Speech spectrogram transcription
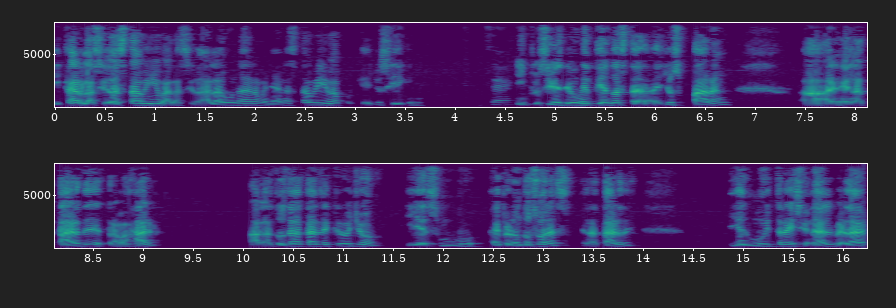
Y claro, la ciudad está viva, la ciudad a la una de la mañana está viva porque ellos siguen. Sí. Inclusive, yo entiendo, hasta ellos paran uh, en la tarde de trabajar, a las dos de la tarde creo yo, y es, muy, eh, perdón, dos horas en la tarde, y es muy tradicional, ¿verdad?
